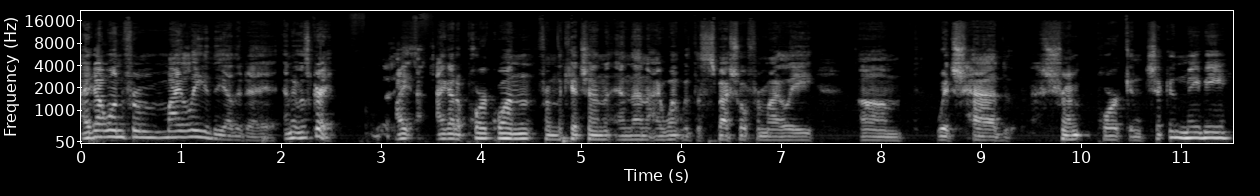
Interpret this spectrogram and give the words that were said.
I got one from Mai Lee the other day, and it was great. I, I got a pork one from the kitchen, and then I went with the special from Mai Lee, um, which had shrimp, pork, and chicken, maybe.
